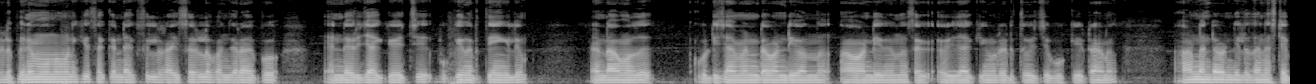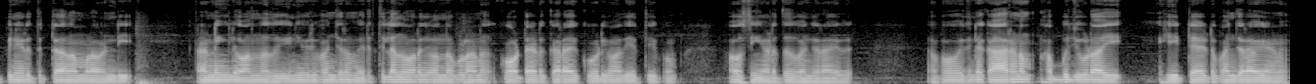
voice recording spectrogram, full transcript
വെളുപ്പിന് മൂന്ന് മണിക്ക് സെക്കൻഡ് ആക്സിൽ റൈറ്റ് സൈഡിൽ പഞ്ചറായപ്പോൾ എന്റെ ഒരു ജാക്കി വെച്ച് പൊക്കി നിർത്തിയെങ്കിലും രണ്ടാമത് കുട്ടിച്ചാമിയണ്ണന്റെ വണ്ടി വന്ന് ആ വണ്ടിയിൽ നിന്ന് ഒരു ജാക്കിയും കൂടെ എടുത്ത് വെച്ച് പൊക്കിയിട്ടാണ് ആണ്ണന്റെ വണ്ടിയിൽ തന്നെ സ്റ്റെപ്പിനെടുത്തിട്ടാണ് നമ്മളെ വണ്ടി റണ്ണിങ്ങിൽ വന്നത്. ഇനി ഒരു പഞ്ചറും വരത്തില്ലെന്ന് പറഞ്ഞ് വന്നപ്പോഴാണ് കോട്ട എടുക്കാറായി. കോടിമാതി എത്തിയപ്പം ഹൗസിങ് അടുത്തത് പഞ്ചറായത്. അപ്പോൾ ഇതിന്റെ കാരണം ഹബ്ബ് ചൂടായി ഹീറ്റായിട്ട് പഞ്ചറാവുകയാണ്.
